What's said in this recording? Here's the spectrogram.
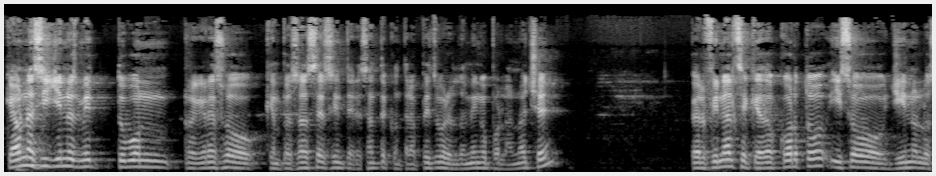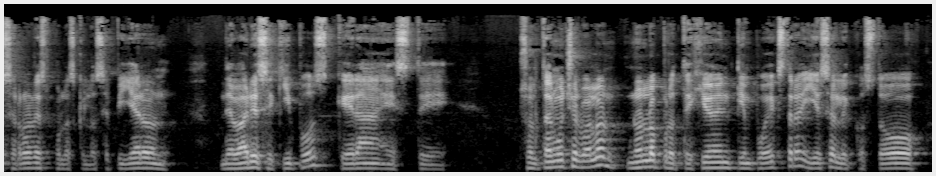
Que aún así Gino Smith tuvo un regreso que empezó a hacerse interesante contra Pittsburgh el domingo por la noche. Pero al final se quedó corto, hizo Gino los errores por los que lo cepillaron de varios equipos, que era este soltar mucho el balón. No lo protegió en tiempo extra y eso le costó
